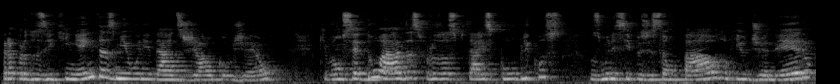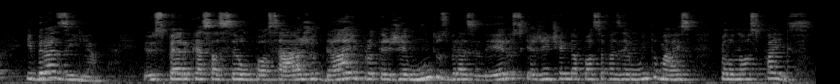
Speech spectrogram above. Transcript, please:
para produzir 500 mil unidades de álcool gel, que vão ser doadas para os hospitais públicos nos municípios de São Paulo, Rio de Janeiro e Brasília. Eu espero que essa ação possa ajudar e proteger muitos brasileiros, que a gente ainda possa fazer muito mais pelo nosso país.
